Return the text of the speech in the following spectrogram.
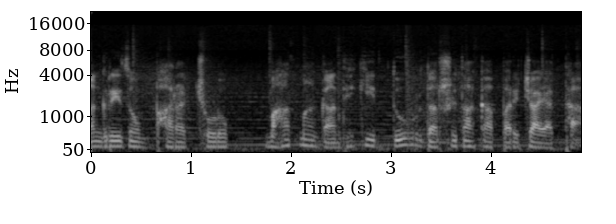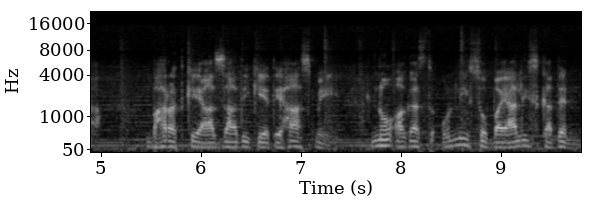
अंग्रेज़ों भारत छोड़ो महात्मा गांधी की दूरदर्शिता का परिचायक था। भारत के आज़ादी के इतिहास में 9 अगस्त 1942 का दिन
